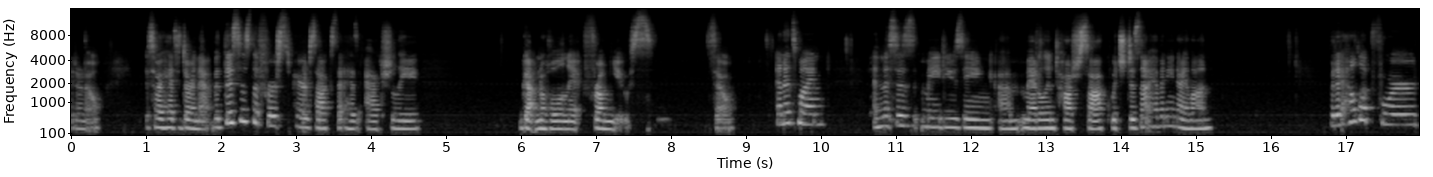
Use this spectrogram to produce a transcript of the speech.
I don't know. So I had to darn that. But this is the first pair of socks that has actually gotten a hole in it from use. So, and it's mine. And this is made using um, Madeline Tosh sock, which does not have any nylon. But it held up for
